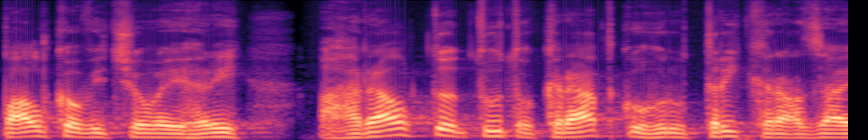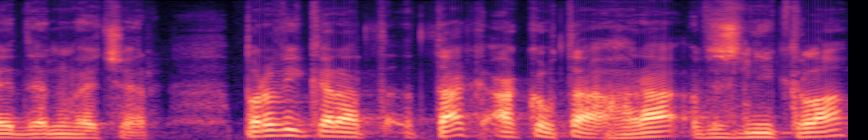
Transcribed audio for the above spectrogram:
Palkovičovej hry a hral túto krátku hru trikrát za jeden večer. Prvýkrát tak, ako tá hra vznikla,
